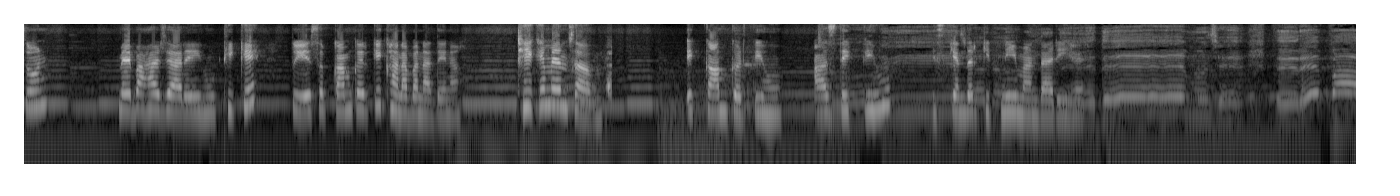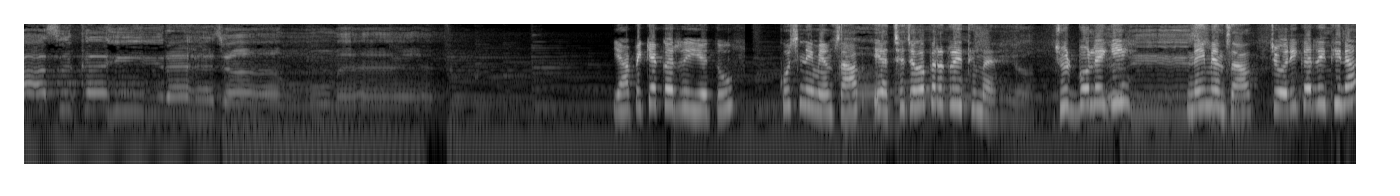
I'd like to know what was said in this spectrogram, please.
सुन मैं बाहर जा रही हूँ ठीक है? तो ये सब काम करके खाना बना देना। ठीक है मैम साहब। एक काम करती हूँ आज देखती हूँ इसके अंदर कितनी ईमानदारी है। दे मुझे तेरे पास कहीं रह जाऊँ मैं। यहाँ पे क्या कर रही है तू? कुछ नहीं मैम साहब। ये अच्छी जगह पर रख रही थी मैं। झूठ बोलेगी? नहीं मैम साहब चोरी कर रही थी ना?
